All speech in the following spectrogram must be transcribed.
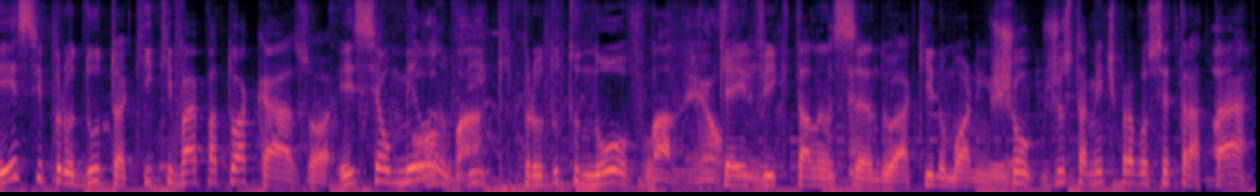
Esse produto aqui que vai pra tua casa, ó. Esse é o Melanvic, produto novo. Valeu. Que a Irvic tá lançando aqui no Morning Show, justamente pra você tratar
